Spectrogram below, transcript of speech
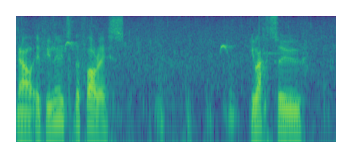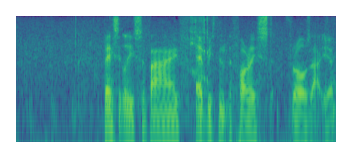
Now, if you're new to the forest, you have to basically survive everything the forest throws at you,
